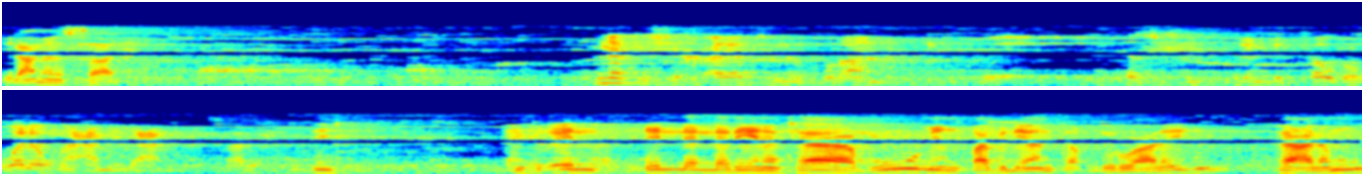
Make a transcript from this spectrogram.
بالعمل الصالح. هناك يا شيخ آيات من القرآن تصف مثلا بالتوبة ولو ما عمل عملا صالحا. إيه. يعني غير إلا- الذين تابوا من قبل أن تقدروا عليهم فاعلموا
